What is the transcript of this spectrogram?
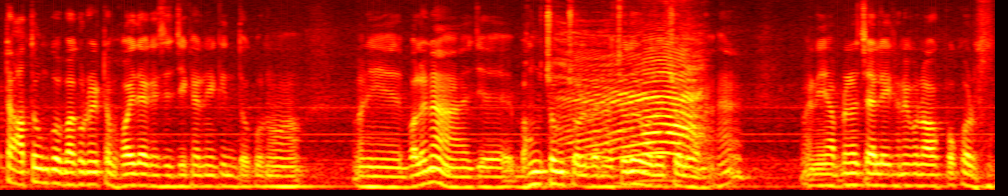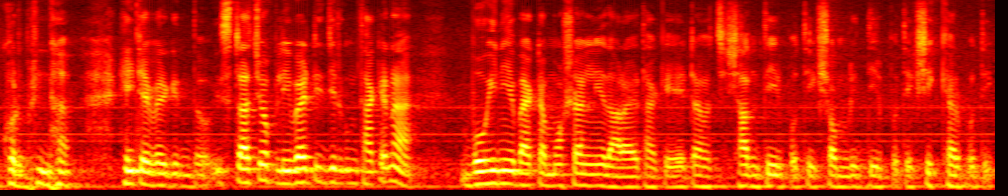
একটা আতঙ্ক বা কোনো একটা ভয় দেখাচ্ছে যেখানে কিন্তু কোনো মানে বলে না, যে ভংচং চলবে না বদল চলবে না হ্যাঁ? মানে আপনারা চাইলে এখানে কোনো অপকর্ম করবেন না। এই টাইপের কিন্তু স্ট্যাচু অফ লিবার্টি যেরকম থাকে না বই নিয়ে বা একটা মশাল নিয়ে দাঁড়ায় থাকে, এটা হচ্ছে শান্তির প্রতীক, সমৃদ্ধির প্রতীক, শিক্ষার প্রতীক।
